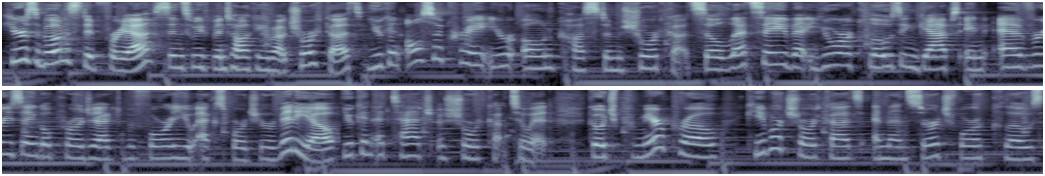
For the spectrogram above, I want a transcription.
Here's a bonus tip for you, since we've been talking about shortcuts, you can also create your own custom shortcuts. So let's say that you are closing gaps in every single project project before you export your video, you can attach a shortcut to it. Go to Premiere Pro, keyboard shortcuts, and then search for close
